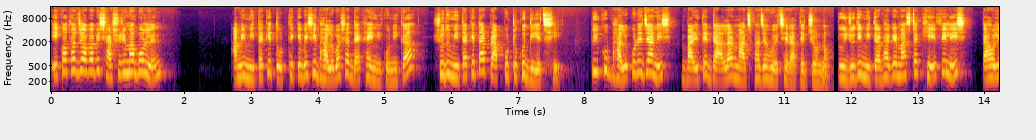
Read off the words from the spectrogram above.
এ কথার জবাবে শাশুড়ি মা বললেন, আমি মিতাকে তোর থেকে বেশি ভালোবাসা দেখাইনি, কণিকা। শুধু মিতাকে তার প্রাপ্যটুকু দিয়েছি। তুই খুব ভালো করে জানিস, বাড়িতে ডাল আর মাছ ভাজা হয়েছে রাতের জন্য। তুই যদি মিতার ভাগের মাছটা খেয়ে ফেলিস, তাহলে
